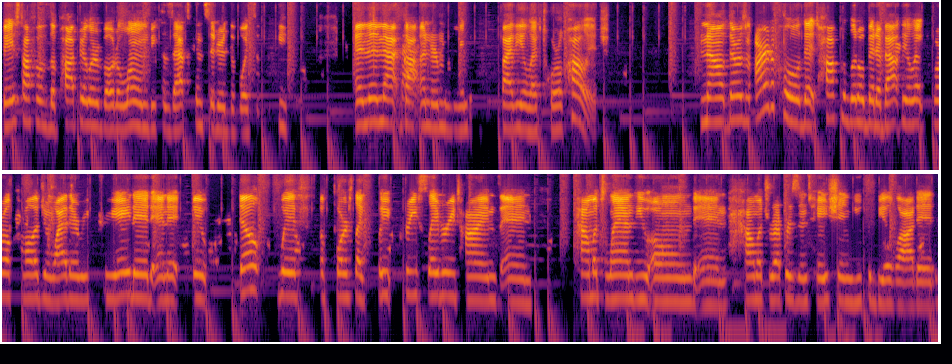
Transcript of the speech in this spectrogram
based off of the popular vote alone because that's considered the voice of the people. And then that got undermined by the Electoral College. Now, there was an article that talked a little bit about the Electoral College and why they were created, and it, it dealt with, of course, like pre slavery times and how much land you owned and how much representation you could be allotted.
